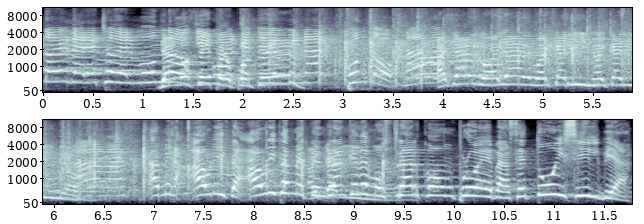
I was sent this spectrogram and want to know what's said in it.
todo el derecho del mundo. Ya lo sé, igual pero ¿por que tú de qué? opinar. Hay algo, hay algo, hay cariño, hay cariño. Nada más. Ah, mira, ahorita, ahorita me tendrán que demostrar con pruebas, ¿eh? Tú y Silvia.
